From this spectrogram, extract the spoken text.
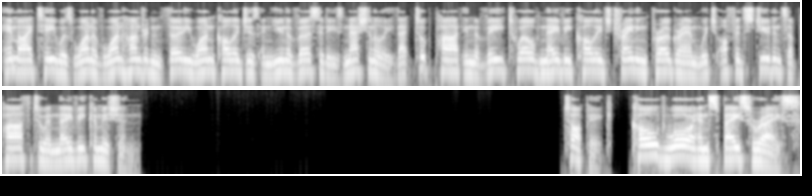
MIT was one of 131 colleges and universities nationally that took part in the V-12 Navy College Training Program which offered students a path to a Navy commission. Cold War and space race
